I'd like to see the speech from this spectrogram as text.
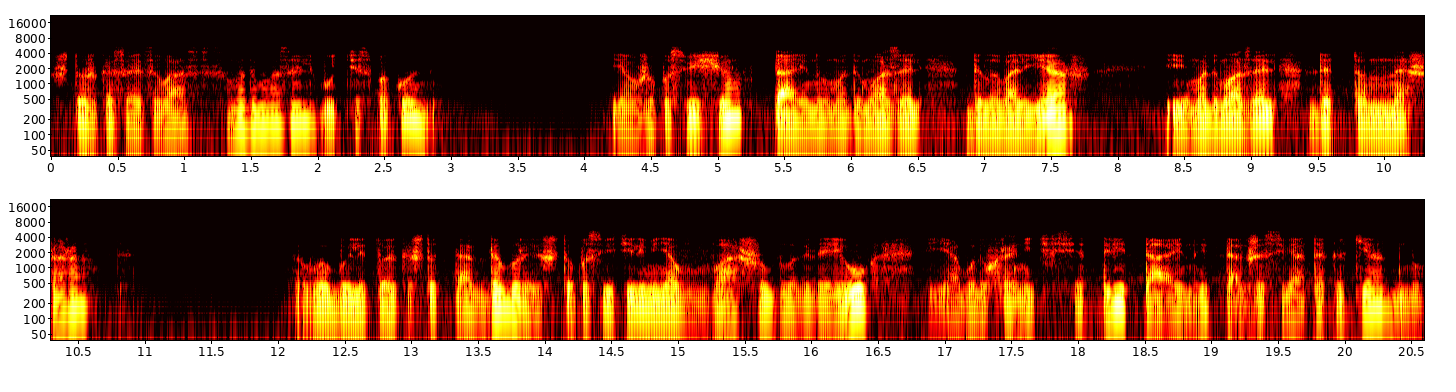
Что же касается вас, мадемуазель, будьте спокойны. Я уже посвящен в тайну мадемуазель де лавальер и мадемуазель де Тонне-Шарант. Вы были только что так добры, что посвятили меня в вашу. Благодарю. Я буду хранить все три тайны так же свято, как и одну.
